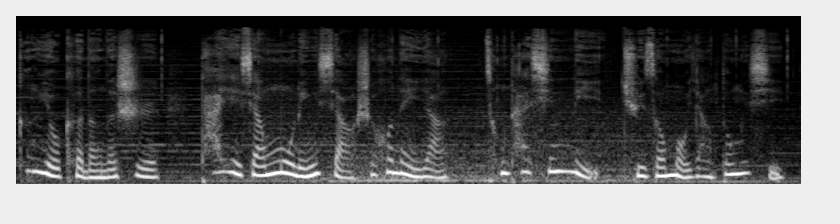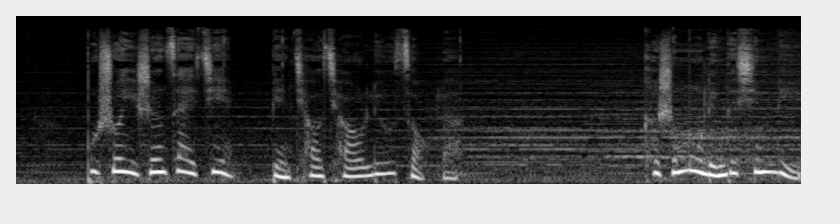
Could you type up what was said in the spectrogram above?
更有可能的是，他也像木林小时候那样。从他心里取走某样东西，不说一声再见，便悄悄溜走了。可是木林的心里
